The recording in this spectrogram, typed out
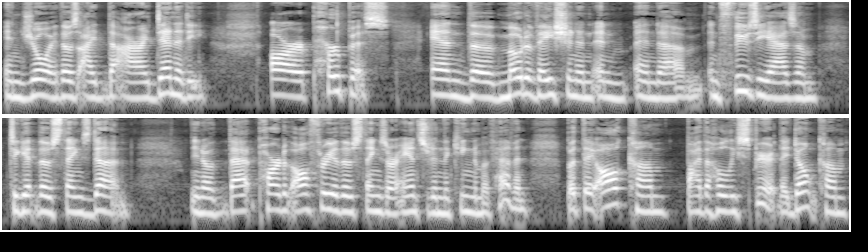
and joy. Those our identity, our purpose, and the motivation and and, and um, enthusiasm to get those things done you know, that part of all three of those things are answered in the kingdom of heaven, but they all come by the Holy Spirit. They don't come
